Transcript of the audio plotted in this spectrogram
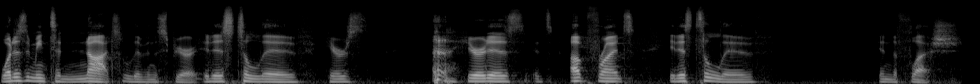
what does it mean to not live in the Spirit? It is to live, here's here it is. It's up front. It is to live in the flesh.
